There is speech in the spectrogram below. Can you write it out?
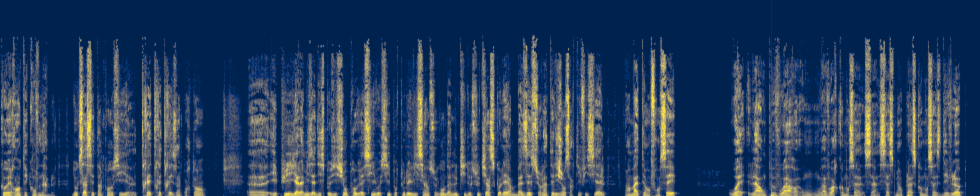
cohérente et convenable. Donc ça, c'est un point aussi euh, très très très important. Euh, et puis, il y a la mise à disposition progressive aussi pour tous les lycéens en seconde d'un outil de soutien scolaire basé sur l'intelligence artificielle en maths et en français. Ouais, là, on peut voir, on, va voir comment ça, se met en place, comment ça se développe.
